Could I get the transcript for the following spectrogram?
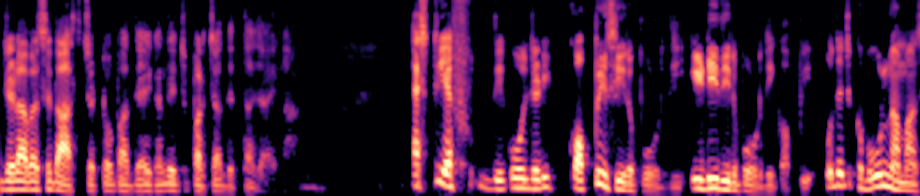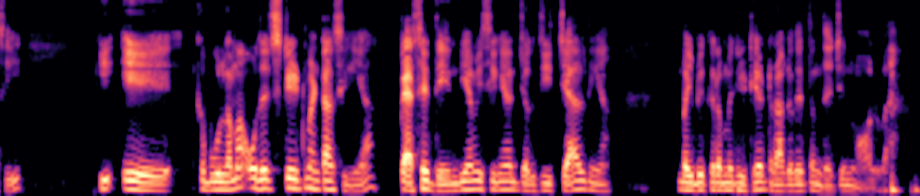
ਜਿਹੜਾ ਵਾ ਸਿਧਾਰਥ ਚੱਟੋਪਾਧਿਆਏ ਕਹਿੰਦੇ ਇਹ 'ਚ ਪਰਚਾ ਦਿੱਤਾ ਜਾਏਗਾ। ਐਸਟੀਐਫ ਦੀ ਕੋਲ ਜਿਹੜੀ ਕਾਪੀ ਸੀ ਰਿਪੋਰਟ ਦੀ ਈਡੀ ਦੀ ਰਿਪੋਰਟ ਦੀ ਕਾਪੀ, ਉਹਦੇ 'ਚ ਕਬੂਲਨਾਮਾ ਸੀ ਕਿ ਇਹ ਕਬੂਲਨਾਮਾ, ਉਹਦੇ 'ਚ ਸਟੇਟਮੈਂਟਾਂ ਸੀਗੀਆਂ, ਪੈਸੇ ਦੇਣ ਦੀਆਂ ਵੀ ਸੀਗੀਆਂ, ਜਗਜੀਤ ਚਹਿਲ ਦੀਆਂ ਬਈ ਵਿਕਰਮ ਮਜੀਠੀਆ ਡਰੱਗ ਦੇ ਧੰਦੇ 'ਚ ਇਨਵੋਲਵ ਹੈ।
